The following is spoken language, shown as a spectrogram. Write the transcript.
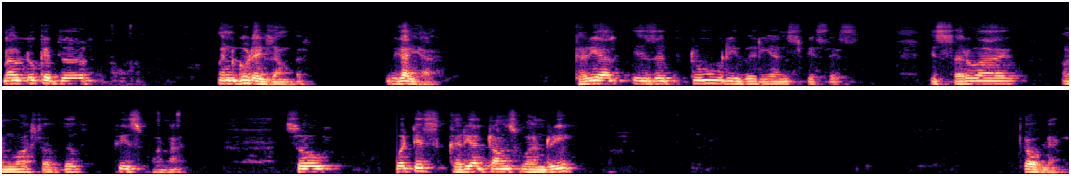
Now look at the one good example, Gharial. Gharial is a true riverian species. It survives on most of the fish fauna. So what is Gharial transboundary problem?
